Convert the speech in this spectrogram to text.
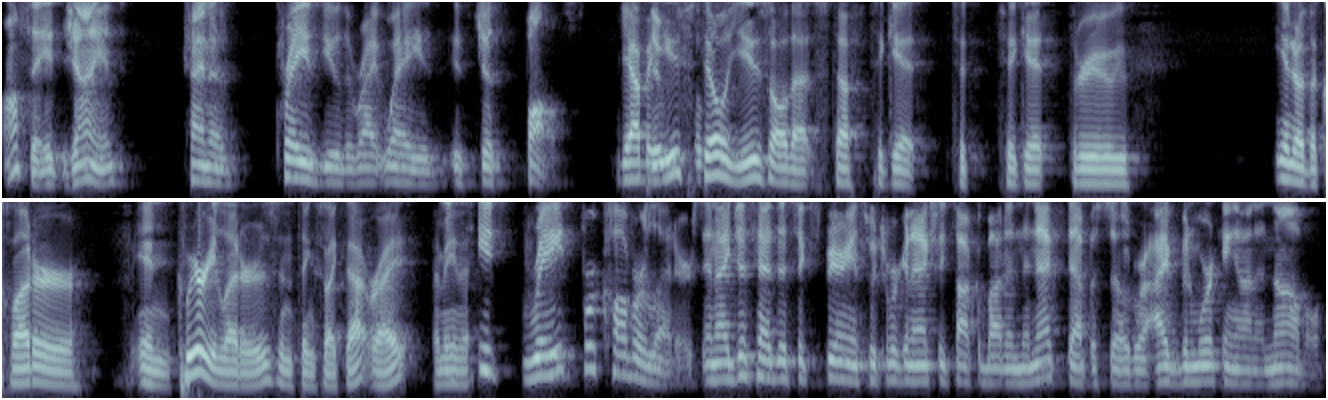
I'll say it, giant, kind of praised you the right way is is just false. Yeah, but There- you still use all that stuff to get to to get through, you know, the clutter in query letters and things like that, right? I mean, it's, it's great for cover letters. And I just had this experience, which we're going to actually talk about in the next episode, where I've been working on a novel,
